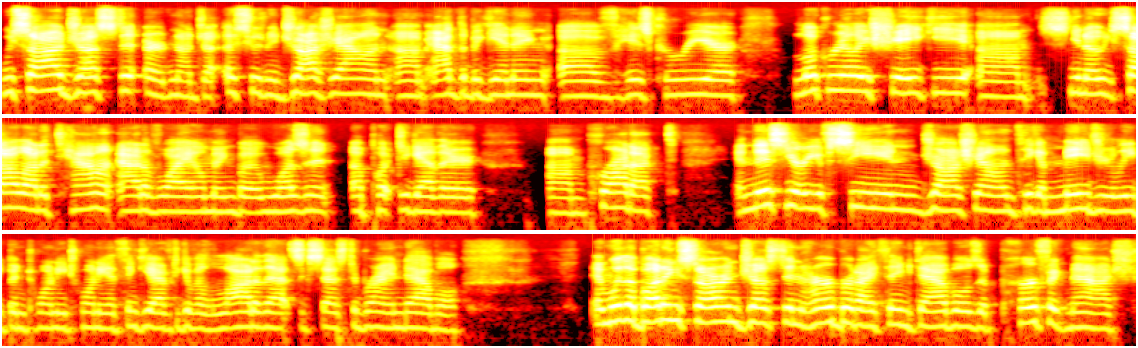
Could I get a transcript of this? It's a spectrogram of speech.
we saw Justin or not excuse me Josh Allen um, at the beginning of his career look really shaky. Um, you know, you saw a lot of talent out of Wyoming, but it wasn't a put together um, product. And this year, you've seen Josh Allen take a major leap in 2020. I think you have to give a lot of that success to Brian Daboll. And with a budding star in Justin Herbert, I think Daboll is a perfect match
